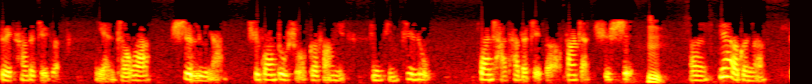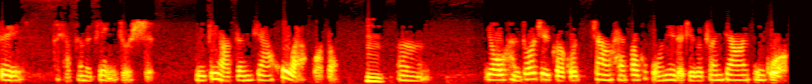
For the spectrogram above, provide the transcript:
对他的这个眼轴啊、视力啊、屈光度数各方面进行记录。观察它的这个发展趋势。嗯嗯，第二个呢，对小朋友的建议就是一定要增加户外活动。嗯嗯，有很多这个国上还包括国内的这个专家经过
